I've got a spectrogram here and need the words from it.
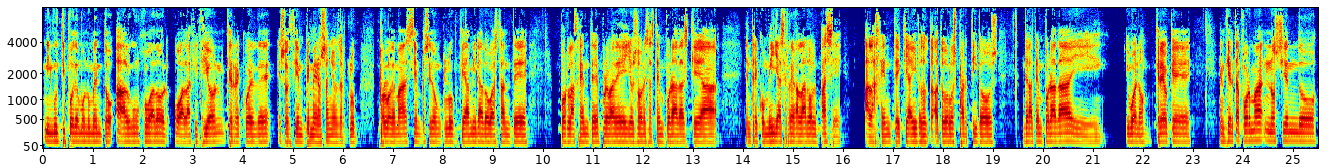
ningún tipo de monumento a algún jugador o a la afición que recuerde esos 100 primeros años del club. Por lo demás, siempre ha sido un club que ha mirado bastante por la gente. Prueba de ello son esas temporadas que ha, entre comillas, regalado el pase a la gente que ha ido a todos los partidos de la temporada y, bueno, creo que en cierta forma, no siendo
